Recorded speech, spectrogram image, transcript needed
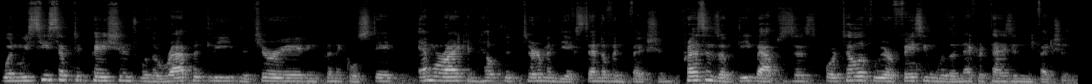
When we see septic patients with a rapidly deteriorating clinical state, MRI can help determine the extent of infection, presence of deep abscesses, or tell if we are facing with a necrotizing infection.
